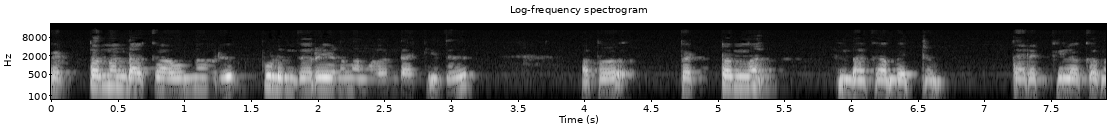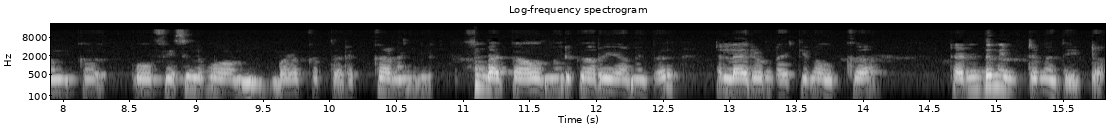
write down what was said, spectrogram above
പെട്ടെന്ന് ഉണ്ടാക്കാവുന്ന ഒരു പുളിങ്കറിയാണ് നമ്മൾ ഉണ്ടാക്കിയത്. അപ്പോൾ പെട്ടെന്ന് ഉണ്ടാക്കാൻ പറ്റും. തിരക്കിലൊക്കെ നമുക്ക് ഓഫീസിൽ പോകുമ്പോഴൊക്കെ തിരക്കാണെങ്കിൽ ഉണ്ടാക്കാവുന്ന ഒരു കറിയാണിത്. എല്ലാവരും ഉണ്ടാക്കി നോക്കുക. രണ്ട് മിനിറ്റ് മതി കേട്ടോ.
